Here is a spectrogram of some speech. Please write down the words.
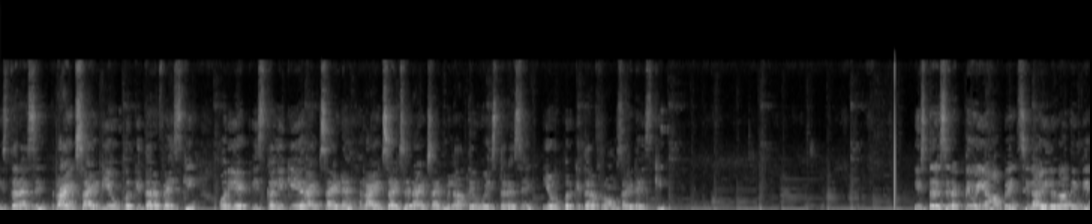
इस तरह से राइट साइड ये ऊपर की तरफ़ है इसकी, और ये इस कली की ये राइट साइड है। राइट साइड से राइट साइड मिलाते हुए इस तरह से ये ऊपर की तरफ़ रॉन्ग साइड है इसकी। इस तरह से रखते हुए यहाँ पे सिलाई लगा देंगे।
